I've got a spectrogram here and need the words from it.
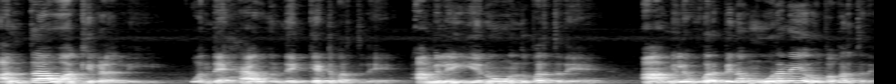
ಅಂಥ ವಾಕ್ಯಗಳಲ್ಲಿ ಒಂದೇ ಹ್ಯಾವ್ ಒಂದೇ ಗೆಟ್ ಬರ್ತದೆ. ಆಮೇಲೆ ಏನೋ ಒಂದು ಬರ್ತದೆ. ಆಮೇಲೆ ವರ್ಬಿನ ಮೂರನೆಯ ರೂಪ ಬರ್ತದೆ.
